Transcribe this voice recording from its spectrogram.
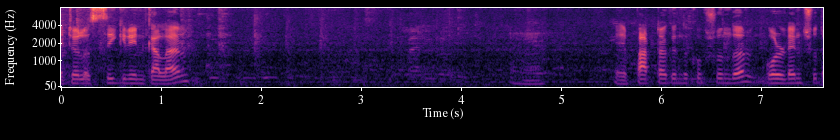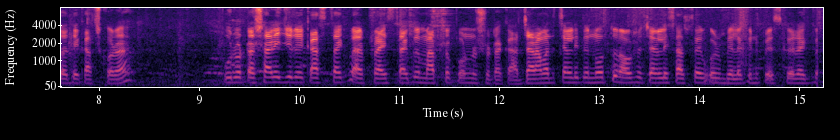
এটা হলো সি গ্রিন কালার এই পাটটাও কিন্তু খুব সুন্দর গোল্ডেন সুতা দিয়ে কাজ করা। পুরোটা শাড়ি জুড়ে কাজ থাকবে আর প্রাইস থাকবে মাত্র পনেরোশো টাকা। যারা আমাদের চ্যানেলটিতে নতুন, অবশ্যই চ্যানেলটি সাবস্ক্রাইব করুন বেলাইকন প্রেস করে রাখবেন।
